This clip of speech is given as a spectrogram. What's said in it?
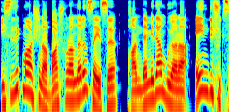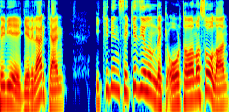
işsizlik maaşına başvuranların sayısı pandemiden bu yana en düşük seviyeye gerilerken 2008 yılındaki ortalaması olan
